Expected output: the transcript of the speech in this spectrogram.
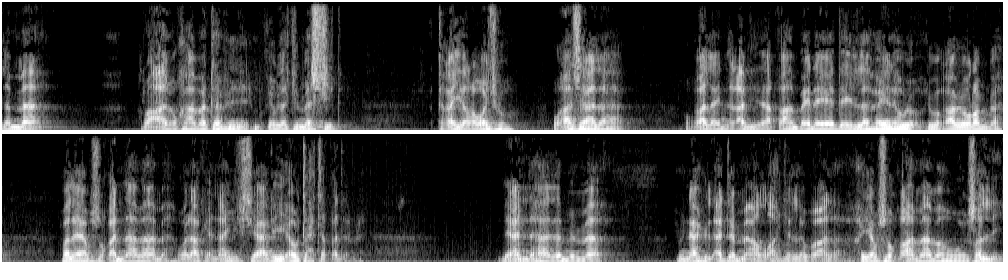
لما رأى نخامة في قبلة المسجد تغير وجهه. وأزالها وقال إن العبد إذا قام بين يدي الله فإنه يقابل ربه فلا يبصقن أمامه ولكن عن يساره أو تحت قدمه. لأن هذا مما ينافي الأدب مع الله جل وعلا أن يبصق أمامه ويصلي.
